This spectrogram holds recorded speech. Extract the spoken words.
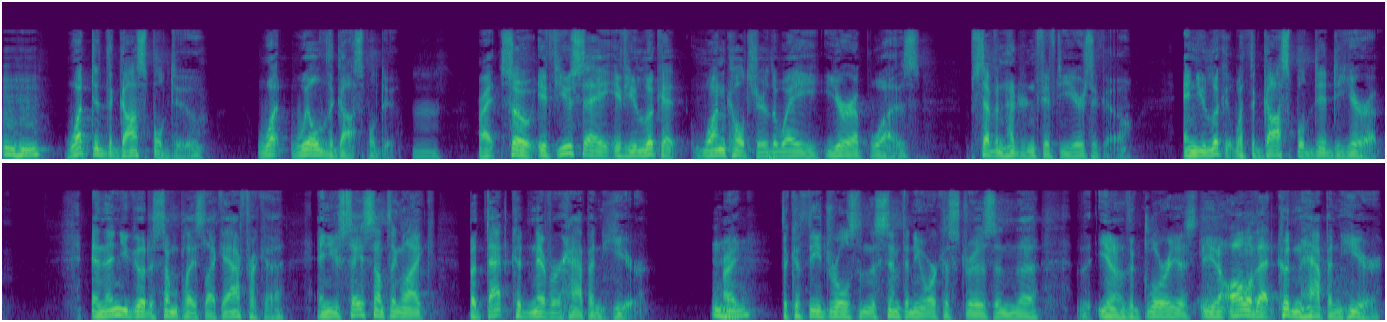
Mm-hmm. What did the gospel do? What will the gospel do? Mm. Right. So if you say, if you look at one culture the way Europe was 750 years ago, and you look at what the gospel did to Europe, and then you go to some place like Africa and you say something like, but that could never happen here, right? The cathedrals and the symphony orchestras and the, the- you know, the glorious, you know, all of that couldn't happen here.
